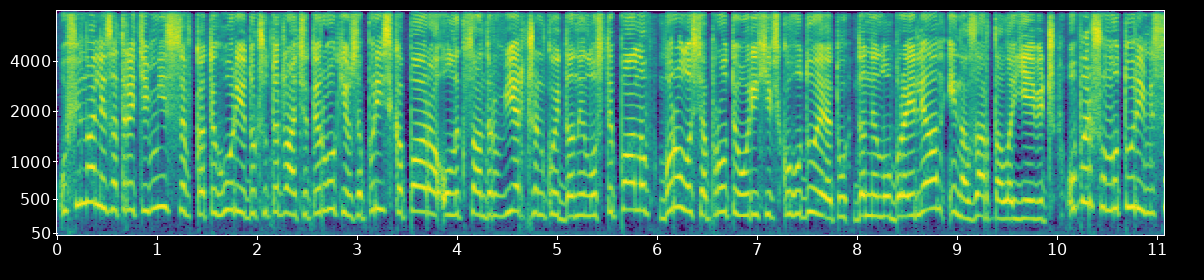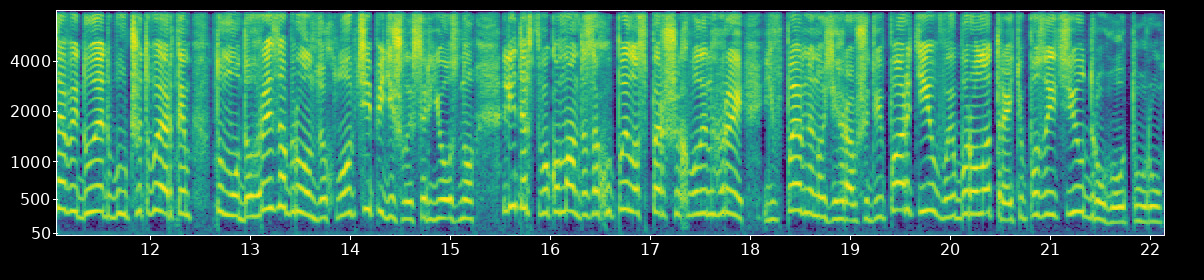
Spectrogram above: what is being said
У фіналі за третє місце в категорії до 14 років запорізька пара Олександр Вєрченко і Данило Степанов боролися проти оріхівського дуету Данило Брайлян і Назар Талаєвіч. У першому турі місцевий дует був четвертим, тому до гри за бронзу хлопці підійшли серйозно. Лідерство команда захопила з перших хвилин гри і, впевнено зігравши дві партії, виборола третю позицію другого туру.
